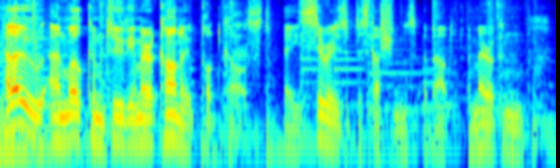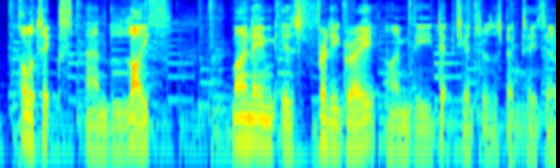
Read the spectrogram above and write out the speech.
Hello, and welcome to the Americano podcast, a series of discussions about American politics and life. My name is Freddie Gray. I'm the deputy editor of The Spectator.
